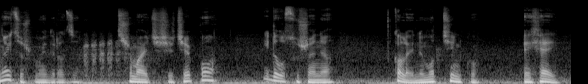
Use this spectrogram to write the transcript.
No i cóż, moi drodzy, trzymajcie się ciepło i do usłyszenia w kolejnym odcinku. Hej, hej!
